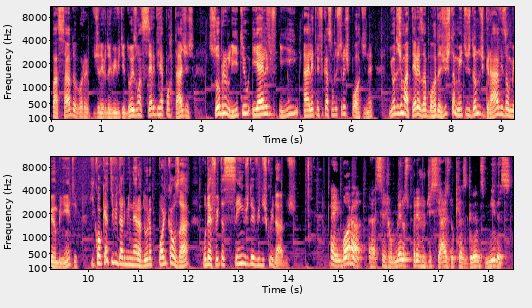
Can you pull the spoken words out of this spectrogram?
passado, agora janeiro de 2022, uma série de reportagens sobre o lítio e a, e a eletrificação dos transportes, né? E uma das matérias aborda justamente os danos graves ao meio ambiente que qualquer atividade mineradora pode causar quando é feita sem os devidos cuidados. É, embora uh, sejam menos prejudiciais do que as grandes minas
